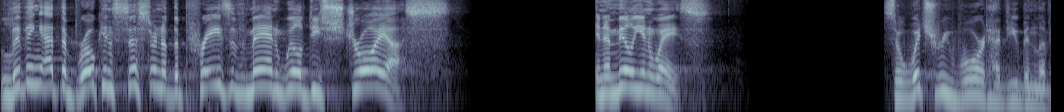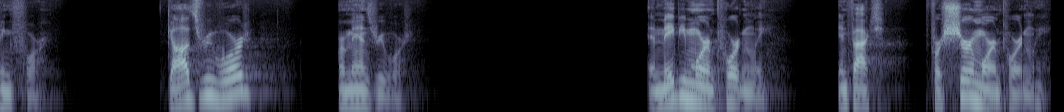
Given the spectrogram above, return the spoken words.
Living at the broken cistern of the praise of man will destroy us in a million ways. So, which reward have you been living for? God's reward or man's reward? And maybe more importantly, in fact, for sure more importantly,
